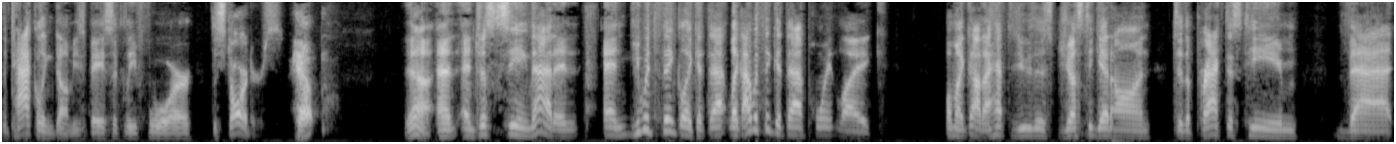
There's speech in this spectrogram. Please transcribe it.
the tackling dummies, basically for the starters. Yep. Yeah, and and just seeing that, and and you would think like at that, like I would think at that point, like, oh my god, I have to do this just to get on to the practice team that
